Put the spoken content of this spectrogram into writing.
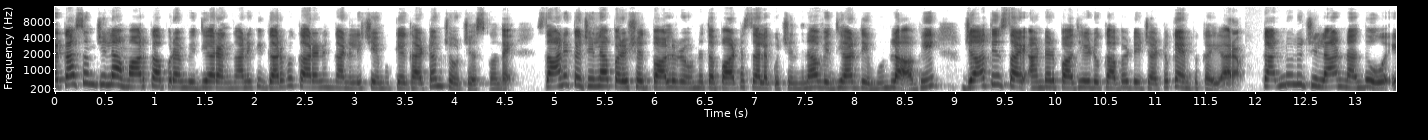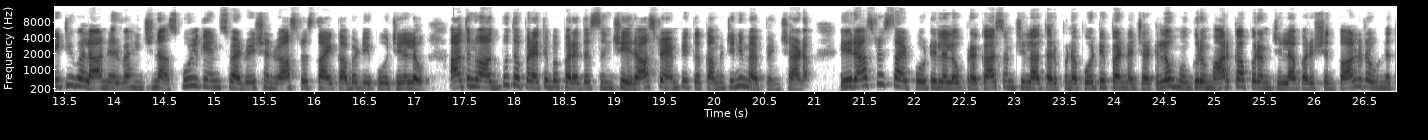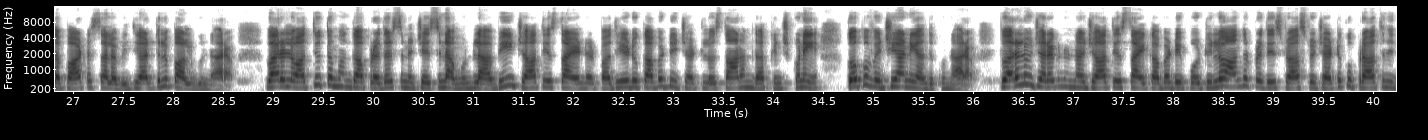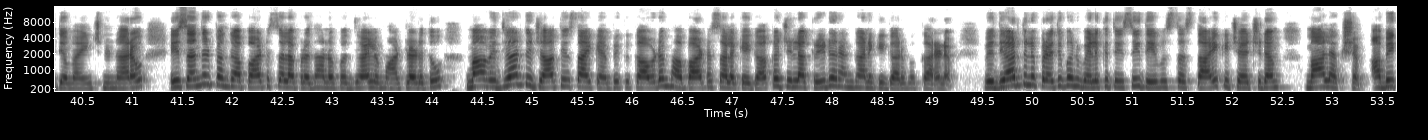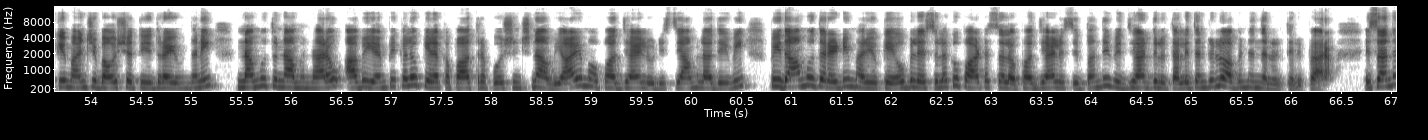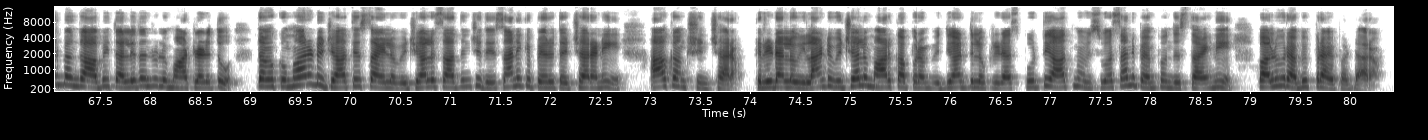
ప్రకాశం జిల్లా మార్కాపురం విద్యారంగానికి గర్వకారణంగా నిలిచే ముఖ్య ఘట్టం చోటు చేసుకుంది. స్థానిక జిల్లా పరిషత్ పాలూరు ఉన్నత పాఠశాలకు చెందిన విద్యార్థి ముండ్ల అభి జాతీయ స్థాయి అండర్ పదిహేడు కబడ్డీ జట్టుకు ఎంపికయ్యారు. కర్నూలు జిల్లా నందు ఇటీవల నిర్వహించిన స్కూల్ గేమ్స్ ఫెడరేషన్ రాష్ట్ర స్థాయి కబడ్డీ పోటీలలో అతను అద్భుత ప్రతిభ ప్రదర్శించి రాష్ట్ర ఎంపిక కమిటీని మెప్పించాడు. ఈ రాష్ట్ర స్థాయి పోటీలలో ప్రకాశం జిల్లా తరపున పోటీ పడిన జట్టులో ముగ్గురు మార్కాపురం జిల్లా పరిషత్ బాలుర ఉన్నత పాఠశాల విద్యార్థులు పాల్గొన్నారు. వారిలో అత్యుత్తమంగా ప్రదర్శన చేసిన ముండ్లాభి జాతీయ స్థాయి అండర్ పదిహేడు కబడ్డీ జట్టులో స్థానం దక్కించుకుని గొప్ప విజయాన్ని అందుకున్నారు. త్వరలో జరగనున్న జాతీయ స్థాయి కబడ్డీ పోటీలో ఆంధ్రప్రదేశ్ రాష్ట్ర జట్టుకు ప్రాతినిధ్యం వహించనున్నారు. ఈ సందర్భంగా పాఠశాల ప్రధానోపాధ్యాయులు మాట్లాడుతూ మా విద్యార్థి జాతీయ స్థాయికి ఎంపిక కావడం మా పాఠశాలకే గాక జిల్లా క్రీడా రంగానికి గర్వకారణం. విద్యార్థుల ప్రతిభను వెలికితీసి దేవస్థ స్థాయికి చేర్చడం మా లక్ష్యం. అభికి మంచి భవిష్యత్తు ఎదురై ఉందని నమ్ముతున్నామన్నారు. అభి ఎంపికలో కీలక పాత్ర పోషించిన వ్యాయామ ఉపాధ్యాయులు డి. శ్యామలాదేవి పి. దామోదర్ రెడ్డి మరియు కె. ఓబులేసులకు పాఠశాల ఉపాధ్యాయులు సిబ్బంది విద్యార్థులు తల్లిదండ్రులు అభినందనలు తెలిపారు. ఈ సందర్భంగా అభి తల్లిదండ్రులు మాట్లాడుతూ తమ కుమారుడు జాతీయ స్థాయిలో విజయాలు సాధించి దేశానికి పేరు తెచ్చారని ఆకాంక్షించారు. క్రీడల్లో ఇలాంటి విజయాలు మార్కాపురం విద్యార్థులు క్రీడా స్ఫూర్తి ఆత్మవిశ్వాసాన్ని పెంపొందిస్తాయని పలువురు అభిప్రాయపడ్డారు.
